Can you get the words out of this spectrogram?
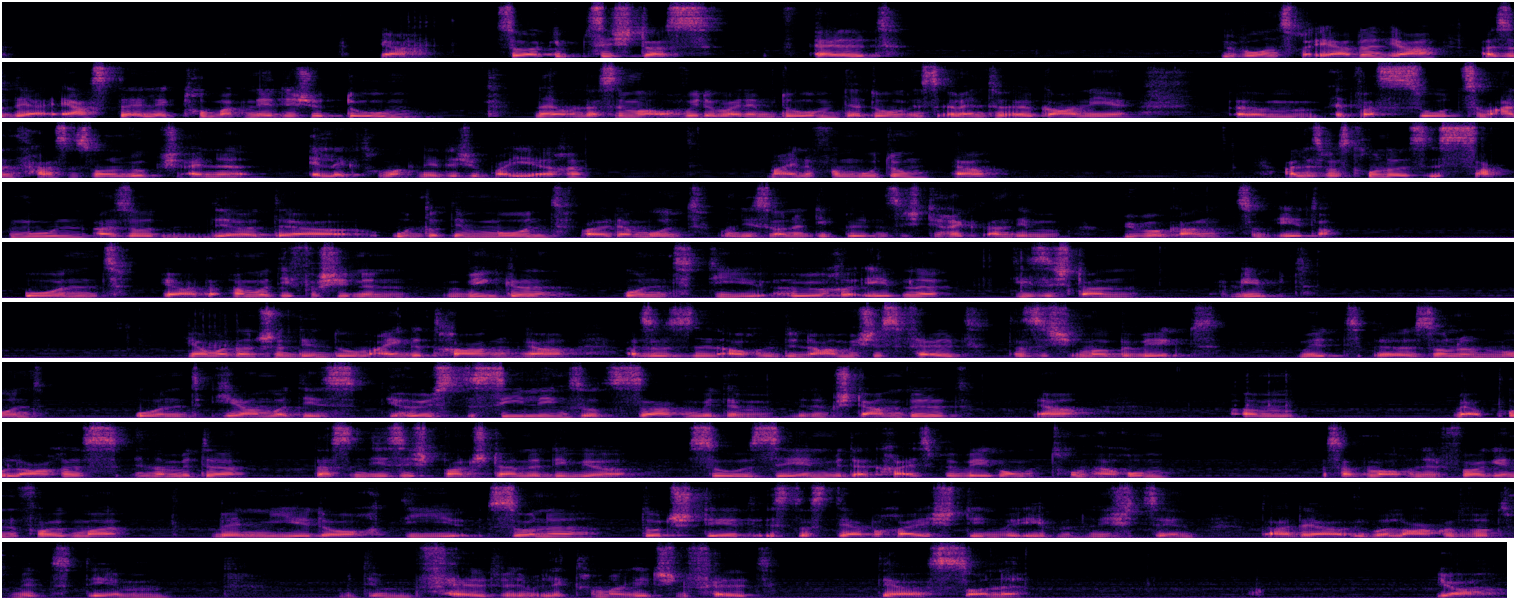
Ja, so ergibt sich das Feld über unsere Erde, ja, also der erste elektromagnetische Dom, ne, und da sind wir auch wieder bei dem Dom. Der Dom ist eventuell gar nicht ähm, etwas so zum Anfassen, sondern wirklich eine elektromagnetische Barriere. Meine Vermutung, ja. Alles, was drunter ist, ist Submoon, also der, der unter dem Mond, weil der Mond und die Sonne, die bilden sich direkt an dem Übergang zum Äther. Und ja, dann haben wir die verschiedenen Winkel und die höhere Ebene, die sich dann ergibt. Hier haben wir dann schon den Dom eingetragen. Ja. Also es ist auch ein dynamisches Feld, das sich immer bewegt mit äh, Sonne und Mond. Und hier haben wir dies, die höchste Ceiling sozusagen mit dem, mit dem Sternbild. Ja. Ähm, ja, Polaris in der Mitte, das sind die sichtbaren Sterne, die wir so sehen mit der Kreisbewegung drumherum. Das hatten wir auch in den vorgehenden Folgen mal. Wenn jedoch die Sonne dort steht, ist das der Bereich, den wir eben nicht sehen, da der überlagert wird mit dem, mit dem Feld, mit dem elektromagnetischen Feld der Sonne. Ja,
